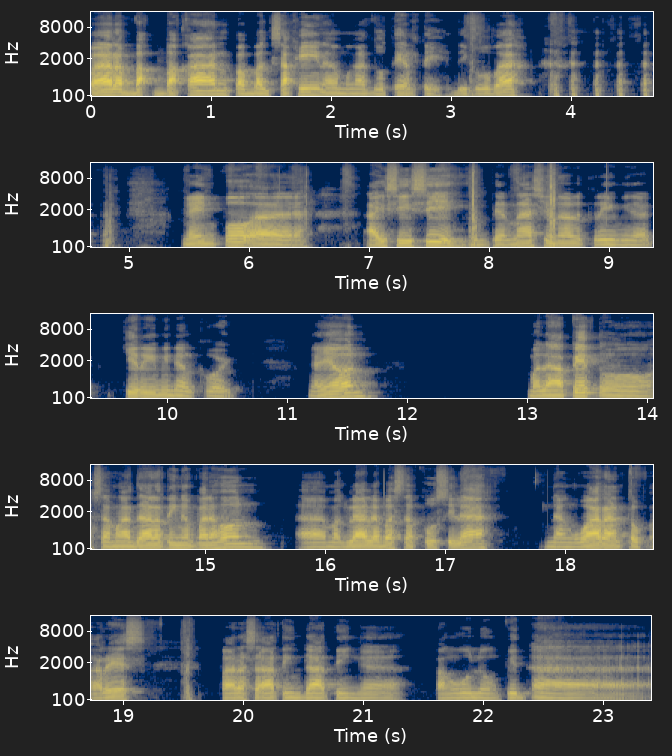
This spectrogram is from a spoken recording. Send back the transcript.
Para bakbakan, pabagsakin ang mga Duterte. Di ko ba? Ngayon po, ah, ICC, International Criminal, Criminal Court. Ngayon, malapit o sa mga darating ng panahon, ah, maglalabas na po sila ng warrant of arrest para sa ating dating ah, Pangulong ah,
